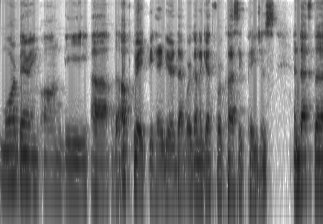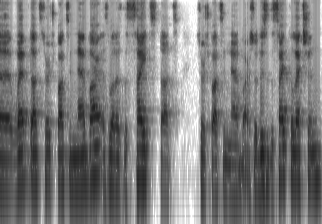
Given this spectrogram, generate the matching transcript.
more bearing on the uh, the upgrade behavior that we're going to get for classic pages, and that's the web.searchbox in navbar as well as the sites.searchbox in navbar. So this is the site collection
